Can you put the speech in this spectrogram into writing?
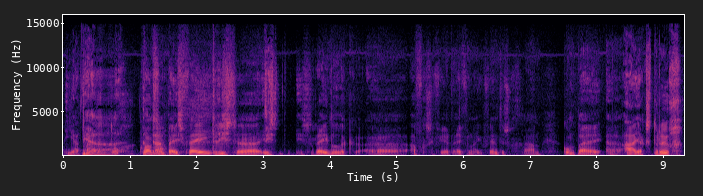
Ja, toch. Kwam ja. van PSV. Triest. Is, eh, is, is redelijk eh, afgeserveerd even naar Juventus gegaan. Komt bij Ajax terug.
